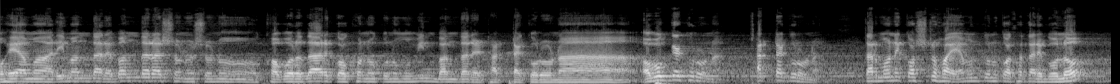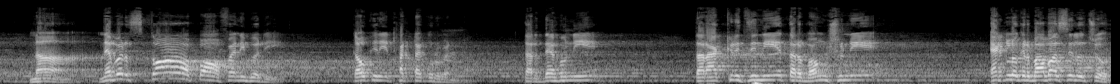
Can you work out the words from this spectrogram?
ওহে আমার ইমানদার বান্দারা, শোনো শোনো, খবরদার কখনো কোনো মুমিন বান্দারে ঠাট্টা করো না, অবজ্ঞা করো না, ঠাট্টা করো না। তার মনে কষ্ট হয়, এমন কোনো কথা তারে বলো না। নেভার স্টপ অফ এনিবডি কাউকে নিয়ে ঠাট্টা করবেন না। তার দেহ নিয়ে, তার আকৃতি নিয়ে, তার বংশ নিয়ে এক লোকের বাবা ছিল চোর।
